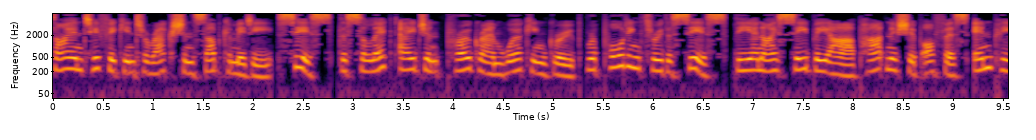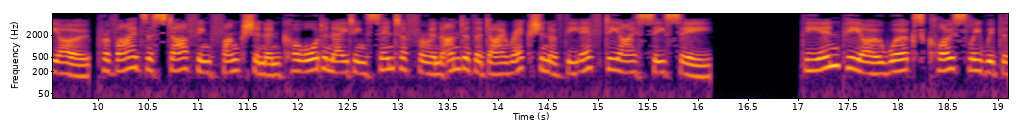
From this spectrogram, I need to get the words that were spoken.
Scientific Interaction Subcommittee the Select Agent Program Working Group reporting through the CIS the NICBR Partnership Office NPO provides a staffing function and coordinating center for and under the direction of the FDICC. The NPO works closely with the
